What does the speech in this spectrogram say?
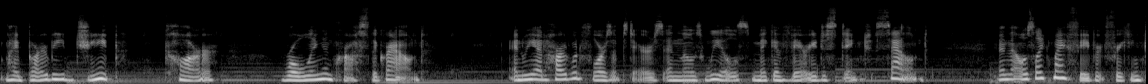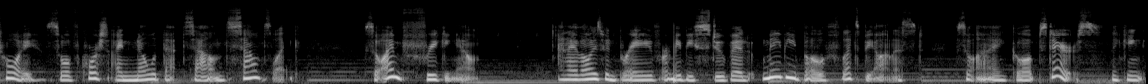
my Barbie Jeep car rolling across the ground. And we had hardwood floors upstairs, and those wheels make a very distinct sound. And that was like my favorite freaking toy, so of course I know what that sound sounds like. So I'm freaking out. And I've always been brave, or maybe stupid, maybe both, let's be honest. So I go upstairs, thinking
